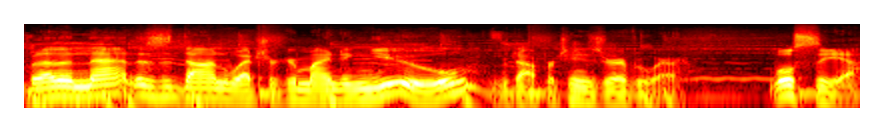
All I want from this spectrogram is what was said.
But other than that, this is Don Wettrick reminding you that opportunities are everywhere. We'll see ya.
